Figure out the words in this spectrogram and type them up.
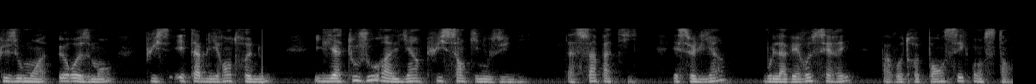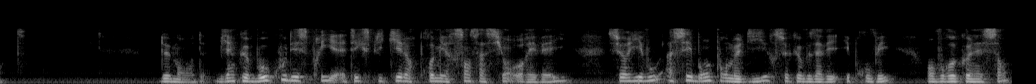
plus ou moins heureusement, puissent établir entre nous, il y a toujours un lien puissant qui nous unit, la sympathie, et ce lien, vous l'avez resserré par votre pensée constante. Demande bien que beaucoup d'esprits aient expliqué leurs premières sensations au réveil seriez-vous assez bon pour me dire ce que vous avez éprouvé en vous reconnaissant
